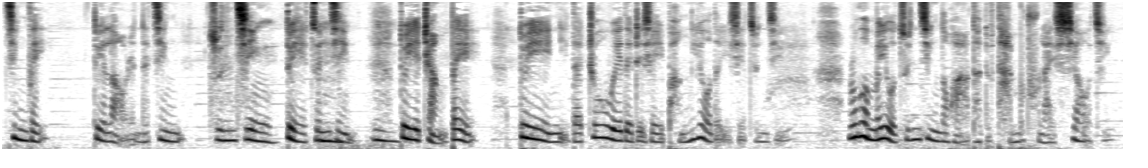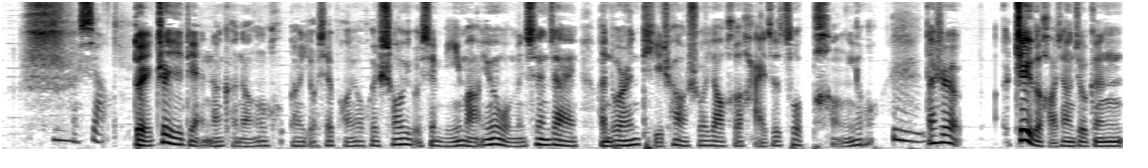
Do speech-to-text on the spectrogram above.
敬畏，对老人的敬，尊敬，对尊敬。嗯，对长辈、对你的周围的这些朋友的一些尊敬。如果没有尊敬的话，他就谈不出来孝敬和孝。对这一点呢，可能呃有些朋友会稍微有些迷茫，因为我们现在很多人提倡说要和孩子做朋友，嗯，但是呃这个好像就跟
